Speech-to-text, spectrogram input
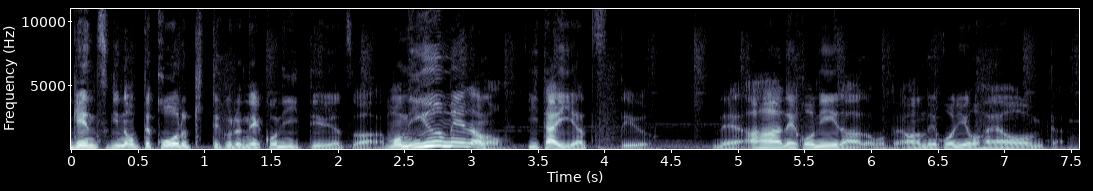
原付乗ってコール切ってくる猫兄っていうやつは、もう有名なの。痛いやつっていう。で、ああ、猫兄だと思って、ああ、猫兄おはよう、みたいな。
